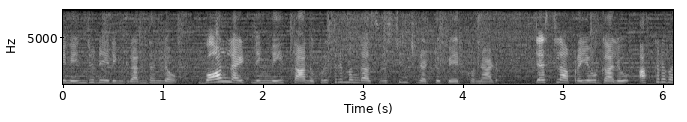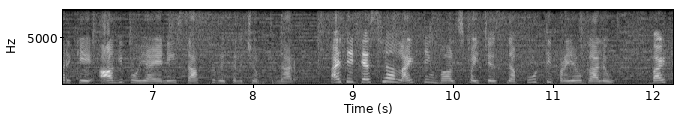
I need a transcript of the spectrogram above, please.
ఇన్ ఇంజనీరింగ్ గ్రంథంలో బాల్ లైట్నింగ్ని తాను కృత్రిమంగా సృష్టించినట్టు పేర్కొన్నాడు. టెస్లా ప్రయోగాలు అక్కడి వరకే ఆగిపోయాయని శాస్త్రవేత్తలు చెబుతున్నారు. అయితే టెస్లా లైట్నింగ్ బాల్స్ పై చేసిన పూర్తి ప్రయోగాలు బయట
